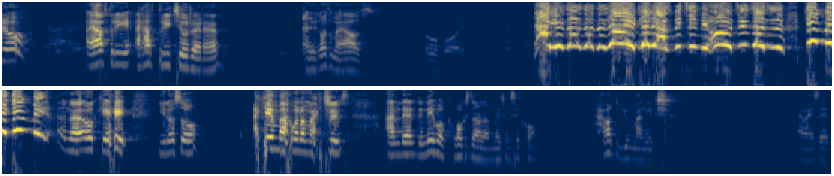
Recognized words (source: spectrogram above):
you know, I have three, I have three children, eh? And they come to my house. Oh boy. Daddy, daddy, Daddy has beaten me. Oh, Jesus, give me, give me. And I, okay. You know, so I came back one of my trips and then the neighbor walks down and meets me say, come, how do you manage? And I said,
